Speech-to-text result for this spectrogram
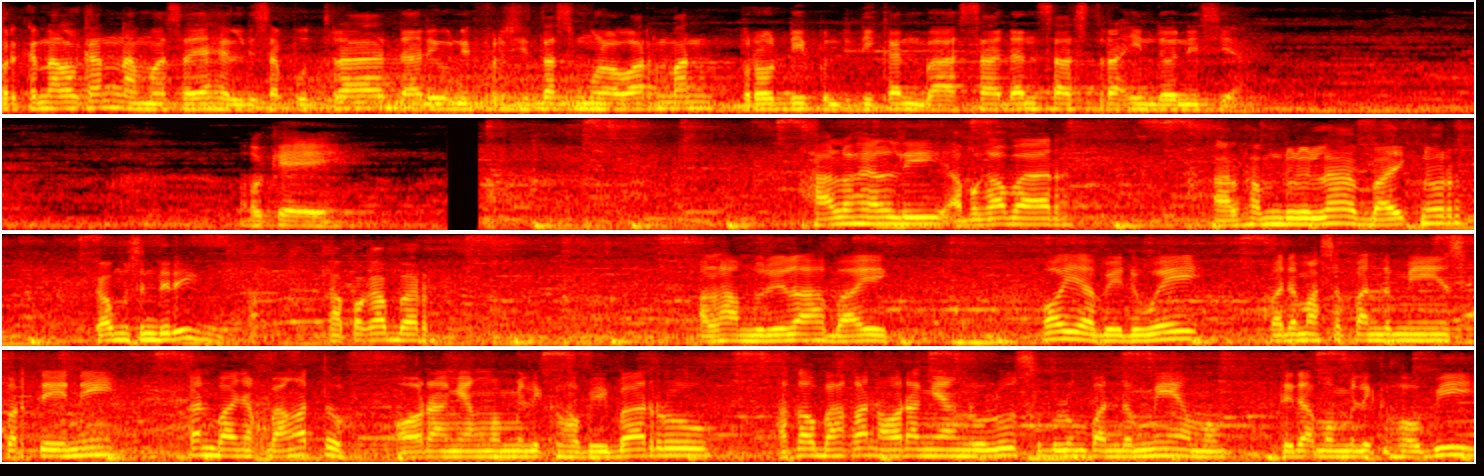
Perkenalkan nama saya Heldi Saputra dari Universitas Mula Warman, Prodi Pendidikan Bahasa dan Sastra Indonesia. Oke. Halo Heldi, apa kabar? Alhamdulillah baik Nur. Kamu sendiri apa kabar? Alhamdulillah baik. Oh ya, by the way, pada masa pandemi seperti ini kan banyak banget tuh orang yang memiliki hobi baru atau bahkan orang yang dulu sebelum pandemi yang mem tidak memiliki hobi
